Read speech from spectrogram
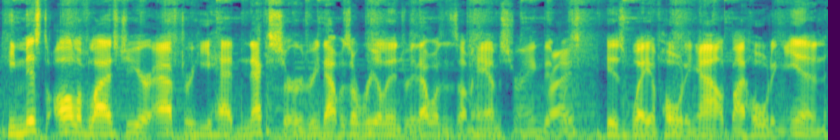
He missed all of last year after he had neck surgery. That was a real injury. That wasn't some hamstring. That right. was his way of holding out by holding in.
